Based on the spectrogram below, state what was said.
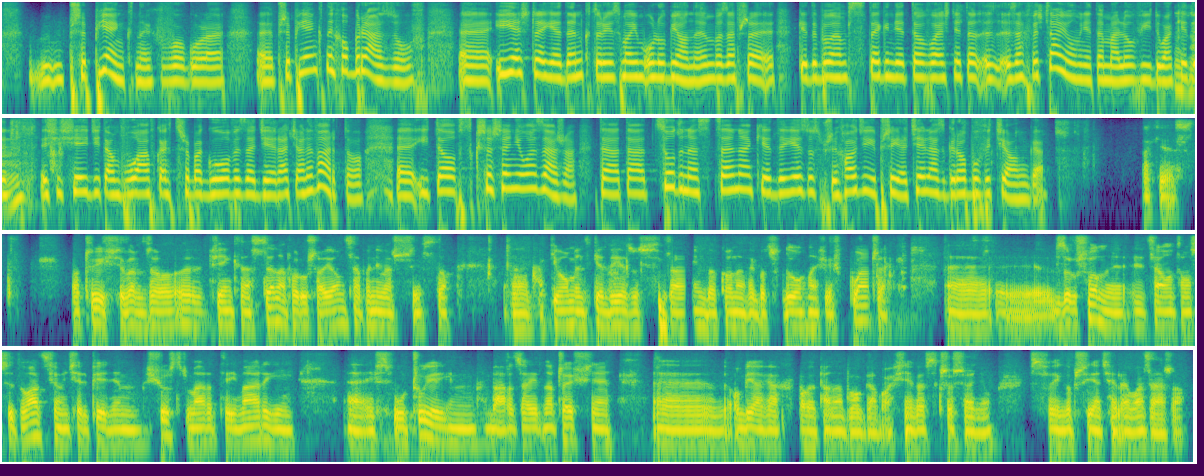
przepięknych w ogóle, e, przepięknych obrazów. E, I jeszcze jeden, który jest moim ulubionym, bo zawsze, kiedy byłam w Stegnie, to właśnie to, zachwycają mnie te malowidła, kiedy mhm. się siedzi tam w ławkach, trzeba głowę zadzierać, ale warto. E, I to wskrzeszenie Łazarza, ta, ta cudna scena, kiedy Jezus przychodzi i przyjaciela z grobu wyciąga. Tak jest. Oczywiście bardzo e, piękna scena, poruszająca, ponieważ jest to e, taki moment, kiedy Jezus zanim dokona tego cudu, najpierw płacze, wzruszony całą tą sytuacją i cierpieniem sióstr Marty i Marii, i współczuje im bardzo, jednocześnie e, objawia chwałę Pana Boga właśnie we wskrzeszeniu swojego przyjaciela Łazarza.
